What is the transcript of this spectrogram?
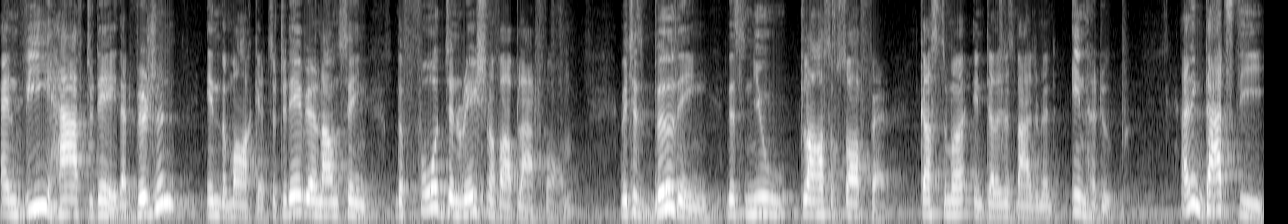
and we have today that vision in the market. So today we're announcing the fourth generation of our platform, which is building this new class of software, customer intelligence management in Hadoop. I think that's the,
